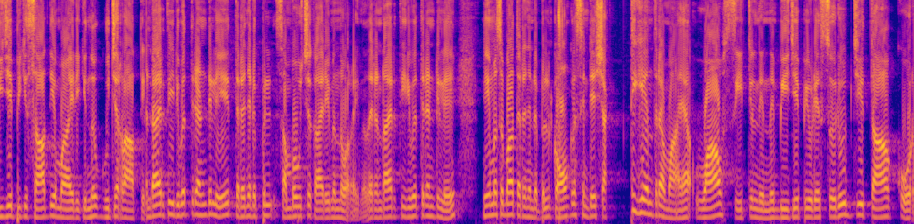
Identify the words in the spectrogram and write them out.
ബി ജെ പിക്ക് സാധ്യമായിരിക്കുന്നു ഗുജറാത്തിൽ. രണ്ടായിരത്തി ഇരുപത്തിരണ്ടിലെ തെരഞ്ഞെടുപ്പിൽ സംഭവിച്ച കാര്യമെന്ന് പറയുന്നത്. രണ്ടായിരത്തി ഇരുപത്തിരണ്ടിലെ നിയമസഭാ തെരഞ്ഞെടുപ്പിൽ കോൺഗ്രസിന്റെ ശക്തി ശക്തികേന്ദ്രമായ വാവ് സീറ്റിൽ നിന്ന് ബി ജെ പിയുടെ സ്വരൂപ് ജി താക്കൂർ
